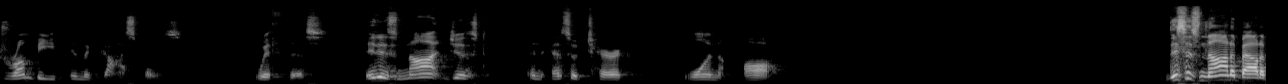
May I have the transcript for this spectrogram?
drumbeat in the gospels with this. It is not just an esoteric one off. This is not about a,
